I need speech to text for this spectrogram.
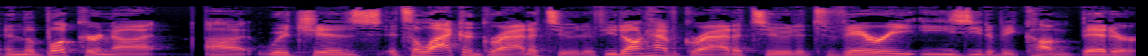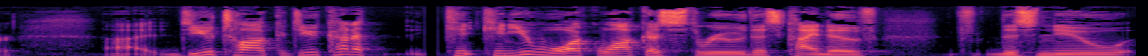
in the book or not, uh, which is it's a lack of gratitude. If you don't have gratitude, it's very easy to become bitter. Uh, do you talk? Do you kind of can, can you walk walk us through this kind of this new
